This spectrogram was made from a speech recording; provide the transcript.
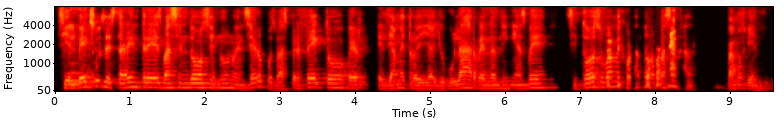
Si el Vexus de estar en 3 vas en 2, en 1, en 0, pues vas perfecto, ver el diámetro de la yugular, ver las líneas B. Si todo eso va mejorando, no pasa nada. Vamos bien.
